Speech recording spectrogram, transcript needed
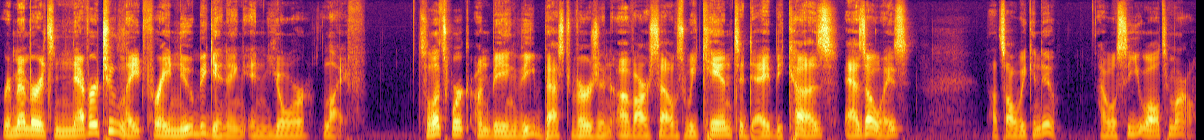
remember it's never too late for a new beginning in your life. So let's work on being the best version of ourselves we can today because, as always, that's all we can do. I will see you all tomorrow.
